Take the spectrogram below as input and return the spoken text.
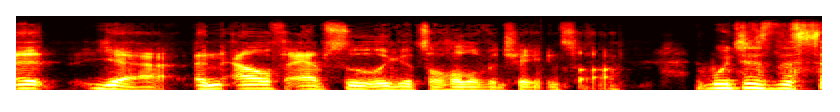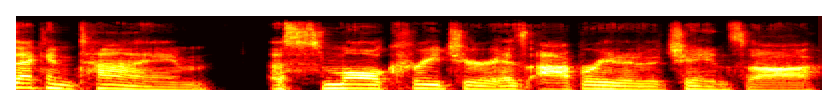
It yeah, an elf absolutely gets a hold of a chainsaw. Which is the second time a small creature has operated a chainsaw.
